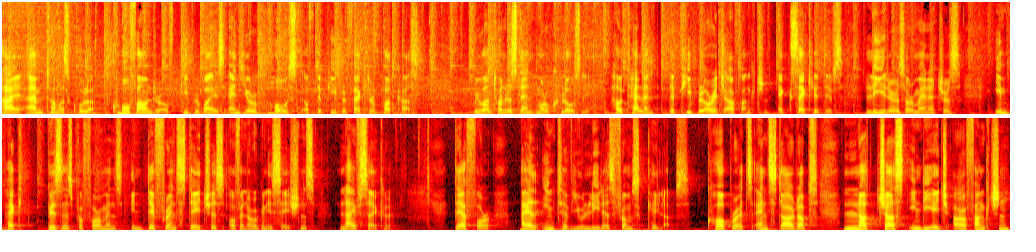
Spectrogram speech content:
Hi, I'm Thomas Kohler, co founder of pplwise and your host of the People Factor podcast. We want to understand more closely how talent, the people or HR function, executives, leaders or managers impact business performance in different stages of an organization's life cycle. Therefore, I'll interview leaders from scale ups, corporates, and startups, not just in the HR function,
